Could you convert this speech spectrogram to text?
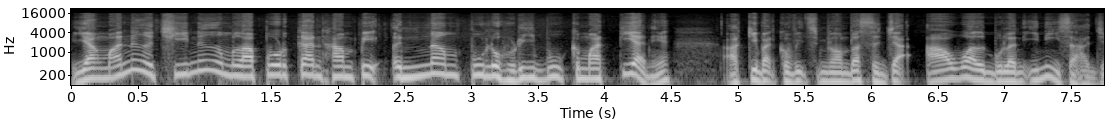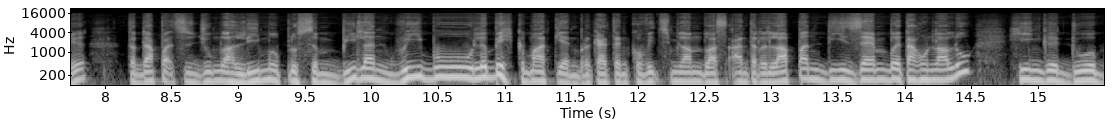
yang mana China melaporkan hampir 60,000 kematian ya akibat COVID-19 sejak awal bulan ini sahaja terdapat sejumlah 59,000 lebih kematian berkaitan COVID-19 antara 8 Disember tahun lalu hingga 12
